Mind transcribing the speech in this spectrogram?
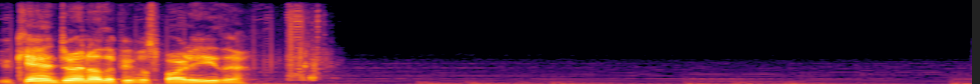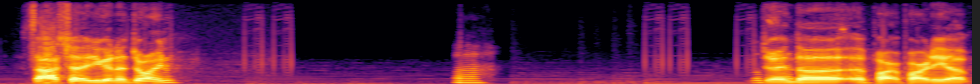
You can't join other people's party either. Sasha, you gonna join? Uh, Join the uh, par- party up.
